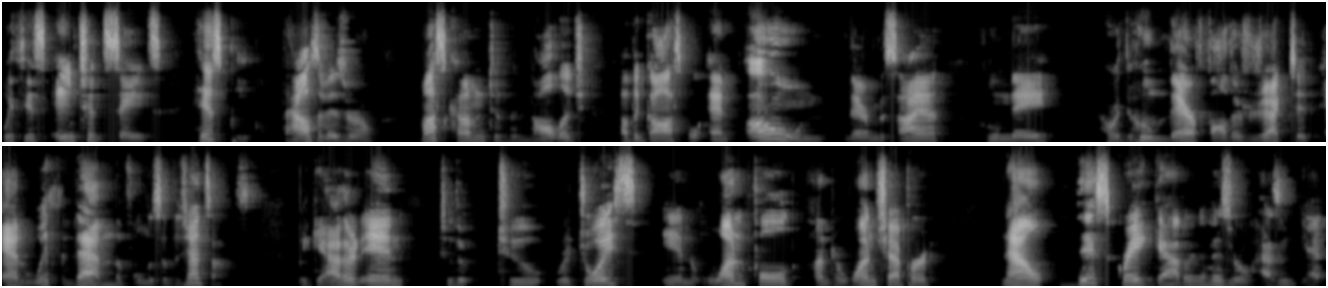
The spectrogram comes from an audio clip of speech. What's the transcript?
with his ancient saints, his people, the house of Israel, must come to the knowledge of the gospel and own their Messiah, whom they whom their fathers rejected, and with them the fullness of the Gentiles, be gathered in to the to rejoice in one fold under one shepherd. Now this great gathering of Israel hasn't yet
